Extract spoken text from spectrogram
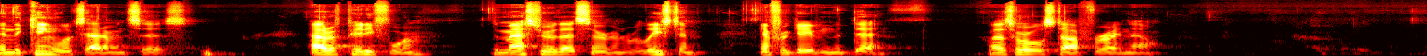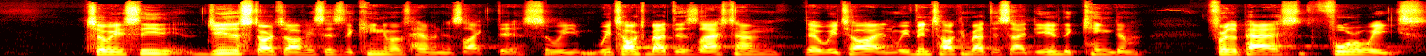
And the king looks at him and says, Out of pity for him, the master of that servant released him and forgave him the debt. That's where we'll stop for right now. So we see Jesus starts off, he says, the kingdom of heaven is like this. So we, we talked about this last time that we taught, and we've been talking about this idea of the kingdom for the past four weeks.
